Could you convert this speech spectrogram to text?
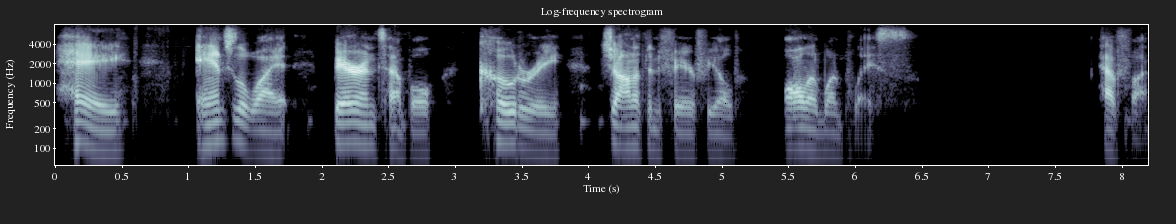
hey, Angela Wyatt, Baron Temple, Coterie, Jonathan Fairfield, all in one place. Have fun.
